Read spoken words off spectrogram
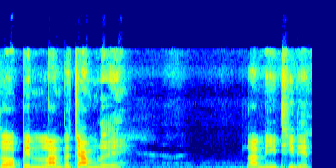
ก็เป็นร้านประจำเลย ร้านนี้ทีเด็ด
